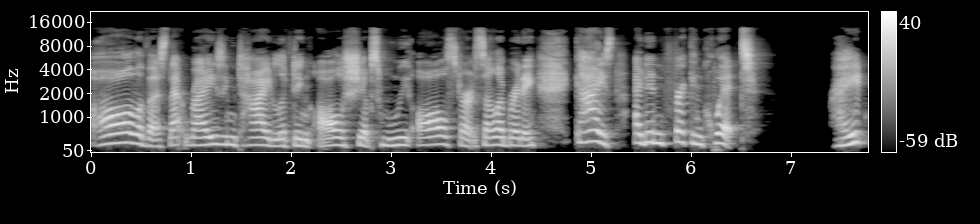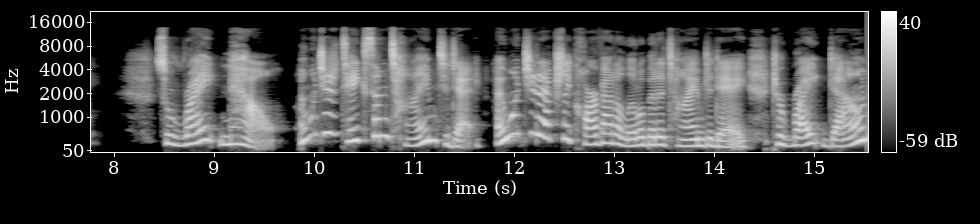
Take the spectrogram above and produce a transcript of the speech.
All of us, that rising tide lifting all ships when we all start celebrating. Guys, I didn't fricking quit. Right? So right now, I want you to take some time today. I want you to actually carve out a little bit of time today to write down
